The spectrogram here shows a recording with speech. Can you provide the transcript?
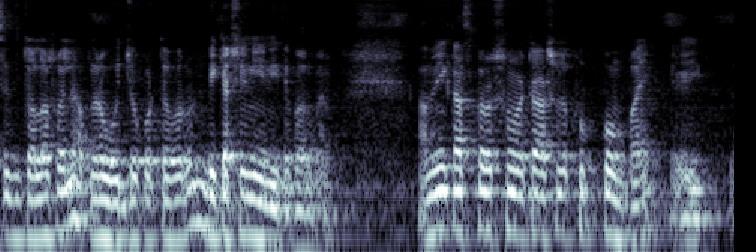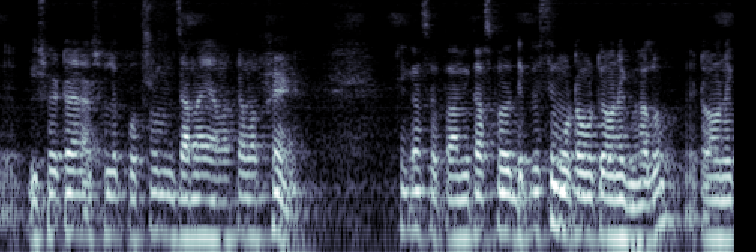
সিক্স ডলার হলে আপনারা উইথড্র করতে পারবেন, বিকাশে নিয়ে নিতে পারবেন। আমি কাজ করার সময়টা আসলে খুব কম পাই, এই বিষয়টা আসলে প্রথম জানায় আমাকে আমার ফ্রেন্ড ঠিক আছে? তো আমি কাজ করে দেখতেছি, মোটামুটি অনেক ভালো, এটা অনেক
